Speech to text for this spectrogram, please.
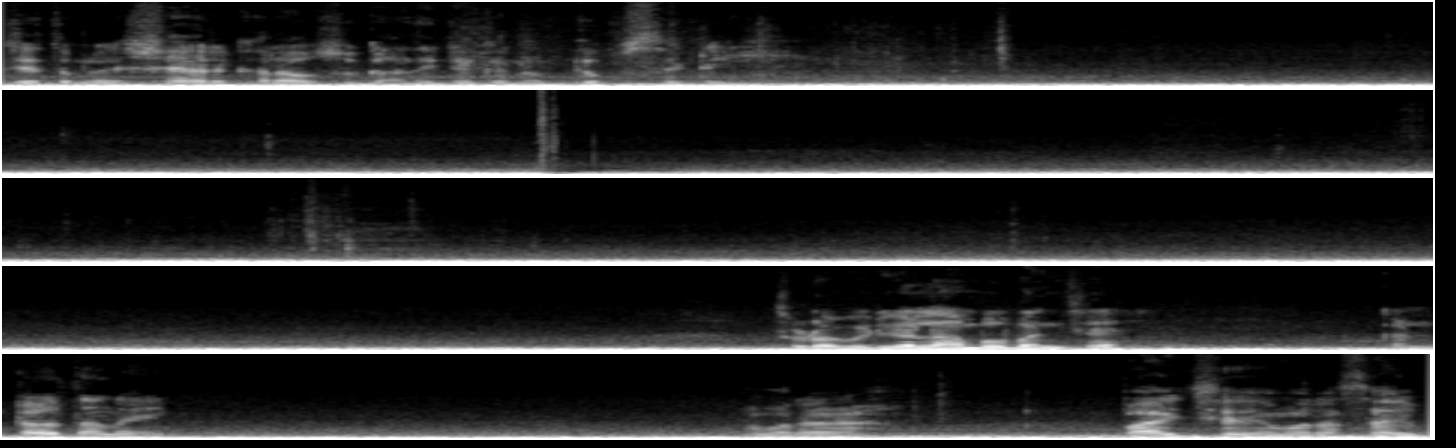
આજે તમને શેર કરાવશું ગાંધીનગરનું ગિફ્ટ સિટી થોડો વીડિયો લાંબો બનશે. કંટાળતા નહીં. અમારા ભાઈ છે, અમારા સાહેબ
